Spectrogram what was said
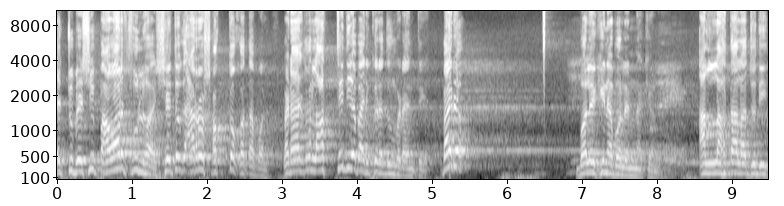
একটু বেশি পাওয়ারফুল হয়, সে তো আরও শক্ত কথা বলে। বেটা, একদম লাথি দিয়ে বাড়ি করে দেবো বেটা এখান থেকে। বাইরো। বলে কিনা বলেন না কেন? আল্লাহ তালা যদি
